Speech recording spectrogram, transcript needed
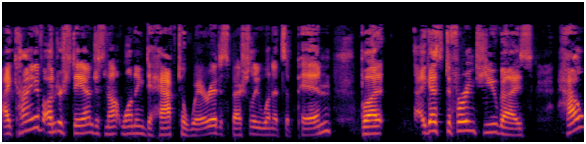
I kind of understand just not wanting to have to wear it, especially when it's a pin. But I guess deferring to you guys, how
